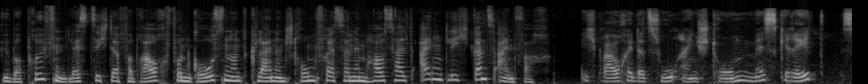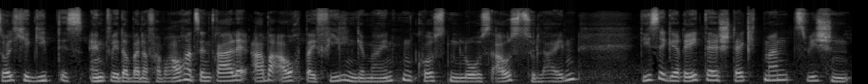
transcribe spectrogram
Überprüfen lässt sich der Verbrauch von großen und kleinen Stromfressern im Haushalt eigentlich ganz einfach. Ich brauche dazu ein Strommessgerät. Solche gibt es entweder bei der Verbraucherzentrale, aber auch bei vielen Gemeinden kostenlos auszuleihen. Diese Geräte steckt man zwischen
